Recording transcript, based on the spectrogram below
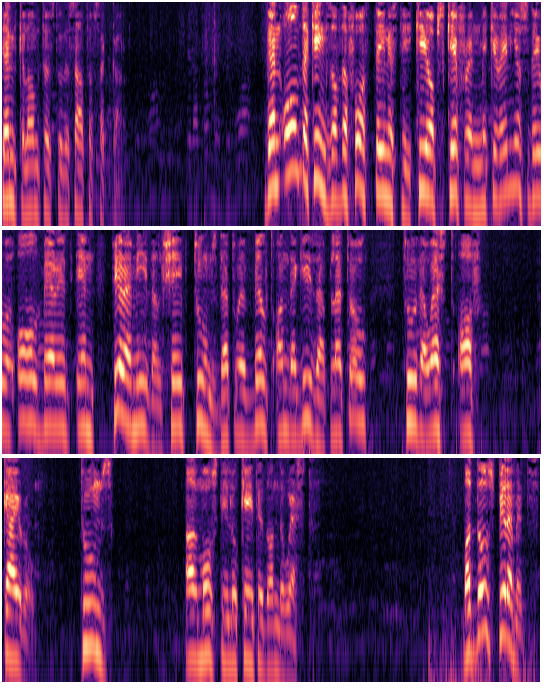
10 kilometers to the south of Saqqara. Then all the kings of the fourth dynasty, Cheops, Khephren, Mykerinos, they were all buried in pyramidal shaped tombs that were built on the Giza plateau to the west of Cairo. Tombs are mostly located on the west. But those pyramids,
